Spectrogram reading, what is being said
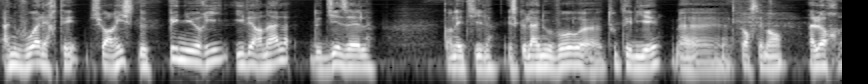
à nouveau alerté sur un risque de pénurie hivernale de diesel. Qu'en est-il? Est-ce que là, à nouveau, tout est lié, forcément alors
